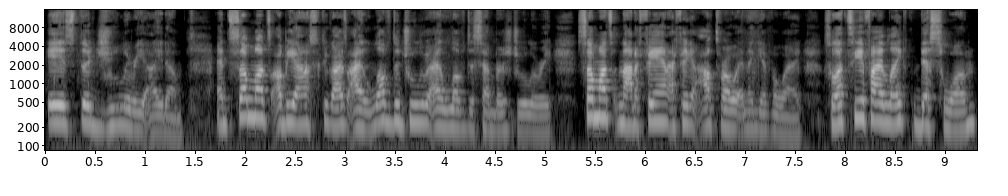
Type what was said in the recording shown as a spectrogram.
is the jewelry item. And some months, I'll be honest with you guys, I love the jewelry. I love December's jewelry. Some months, I'm not a fan. I figure I'll throw it in a giveaway. So let's see if I like this one.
